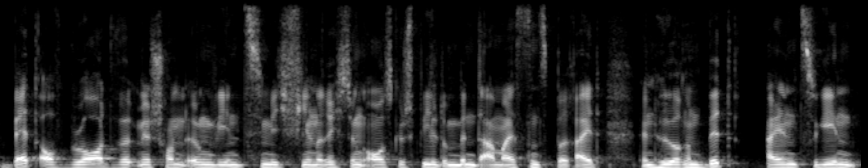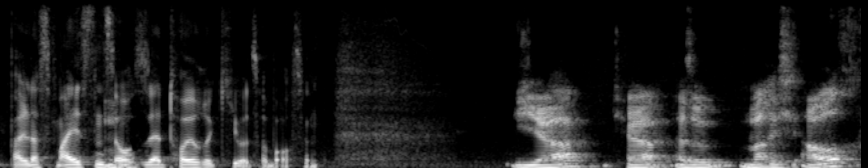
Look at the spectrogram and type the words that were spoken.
Bett auf Broad wird mir schon irgendwie in ziemlich vielen Richtungen ausgespielt und bin da meistens bereit, einen höheren Bit einzugehen, weil das meistens mhm. auch sehr teure Keywords aber auch sind. Ja, ja, also mache ich auch.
